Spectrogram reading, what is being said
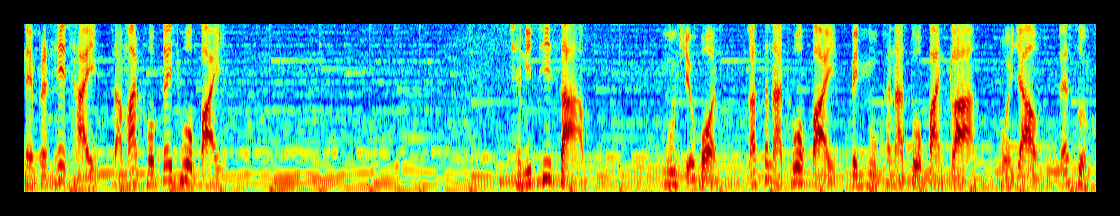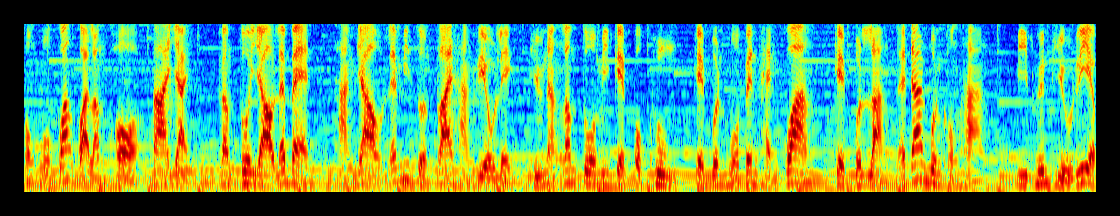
ในประเทศไทยสามารถพบได้ทั่วไป ชนิดที่ 3 งูเขียวบอลลักษณะทั่วไปเป็นงูขนาดตัวปานกลาง หัวยาว และส่วนของหัวกว้างกว่าลำคอ ตาใหญ่ ลำตัวยาวและแบน หางยาว และมีส่วนปลายหางเรียวเล็ก ผิวหนังลำตัวมีเกล็ดปกคลุม เกล็ดบนหัวเป็นแผ่นกว้าง เกล็ดบนหลังและด้านบนของหาง มีพื้นผิวเรียบ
